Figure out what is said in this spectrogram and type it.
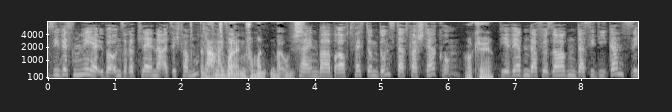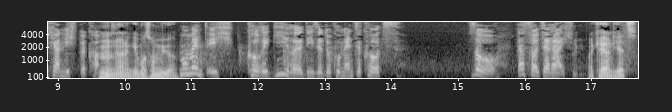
Sie wissen mehr über unsere Pläne, als ich vermutet Dann haben sie hatte. wohl einen Informanten bei uns. Scheinbar braucht Festung Dunstad Verstärkung. Okay. Wir werden dafür sorgen, dass sie die ganz sicher nicht bekommt. Hm, na, dann geben wir uns mal Mühe. Moment, ich korrigiere diese Dokumente kurz. So, das sollte reichen. Okay, und jetzt?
